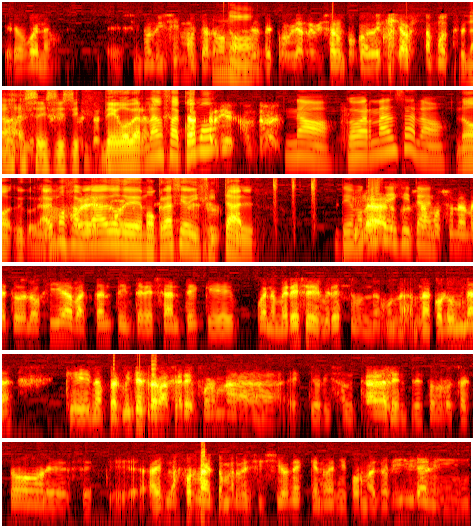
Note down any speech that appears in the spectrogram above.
pero bueno, eh, si no lo hicimos ya lo vamos No. a hacer. Después voy a revisar un poco de qué hablamos. de No, sí, sí, sí. ¿De gobernanza cómo? No, gobernanza no. No, hemos Bueno, hablado de bueno. democracia digital. Democracia Claro, digital. Usamos una metodología bastante interesante que, bueno, merece, merece una, una, una columna que nos permite trabajar en forma este, horizontal entre todos los actores. Este, hay una forma de tomar decisiones que no es ni por mayoría ni,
